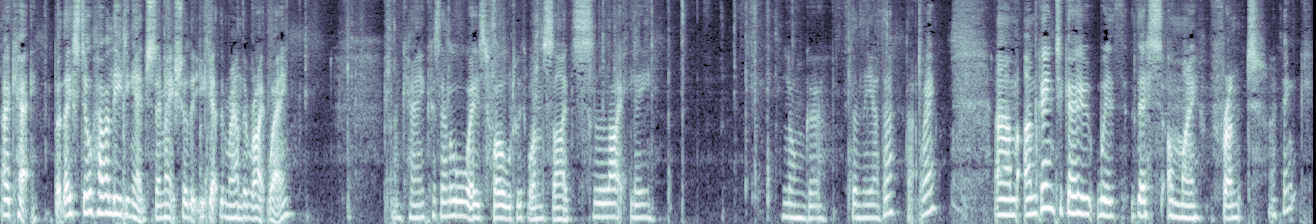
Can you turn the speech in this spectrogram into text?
Okay, but they still have a leading edge, so make sure that you get them around the right way. Okay, because they'll always fold with one side slightly longer than the other, that way. Um, I'm going to go with this on my front, I think.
